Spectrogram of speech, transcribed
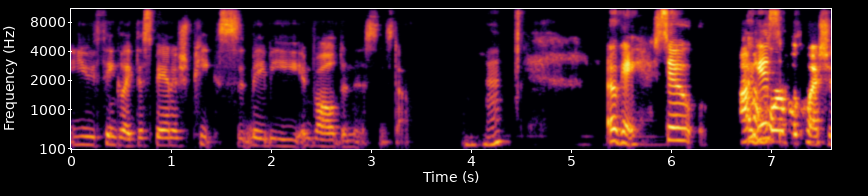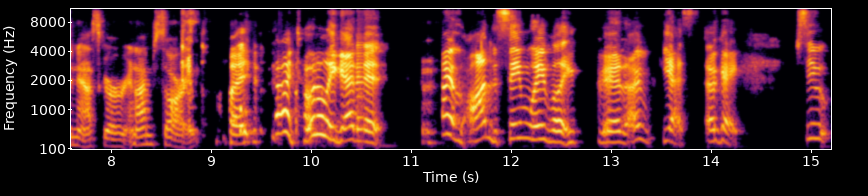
you think like the spanish peaks may be involved in this and stuff? Mm-hmm. okay so i'm I a guess, horrible question asker and i'm sorry but i totally get it. I'm on the same wavelength man i'm yes okay. So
